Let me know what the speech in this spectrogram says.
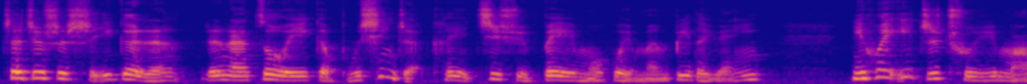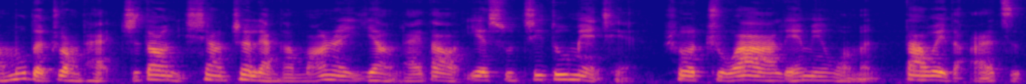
这就是使一个人仍然作为一个不信者，可以继续被魔鬼蒙蔽的原因。你会一直处于盲目的状态，直到你像这两个盲人一样来到耶稣基督面前，说：“主啊，怜悯我们，大卫的儿子。”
